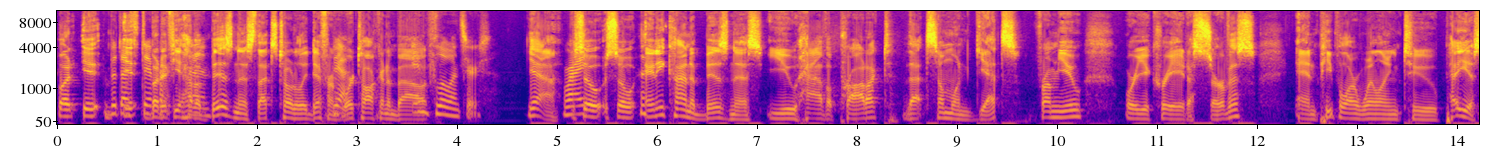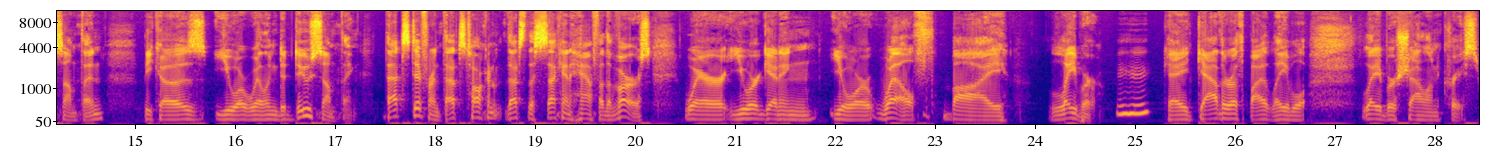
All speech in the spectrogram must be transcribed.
but it, but that's it- but if you have a business, that's totally different. Yeah. We're talking about influencers. Yeah. Right? So so any kind of business, you have a product that someone gets from you or you create a service and people are willing to pay you something because you are willing to do something. That's different. That's talking that's the second half of the verse where you are getting your wealth by labor. Mm-hmm. Okay, gathereth by label labor shall increase.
